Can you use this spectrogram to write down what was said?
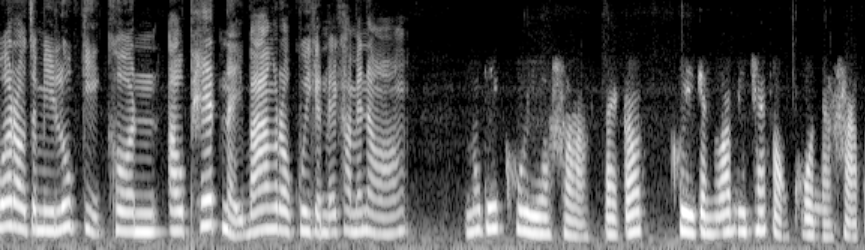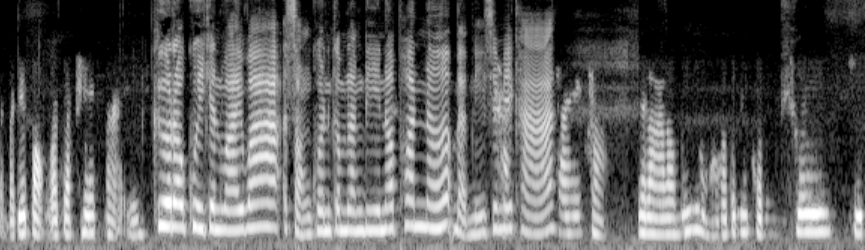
ว่าเราจะมีลูกกี่คนเอาเพศไหนบ้างเราคุยกันไหมคะแม่น้อง ไม่ได้คุยอะค่ะ แต่ก็ คุยกันว่ามีแค่สองคนนะคะแต่ไม่ได้บอกว่าจะเพศไหน คือเราคุยกันไว้ว่าสองคนกำลังดีเนาะพ่อเนอะแบบนี้ใช่ไหมคะใช่ค่ะ เวลาเราไม่อยู่เขาก็จะมีคนช่วยคิด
